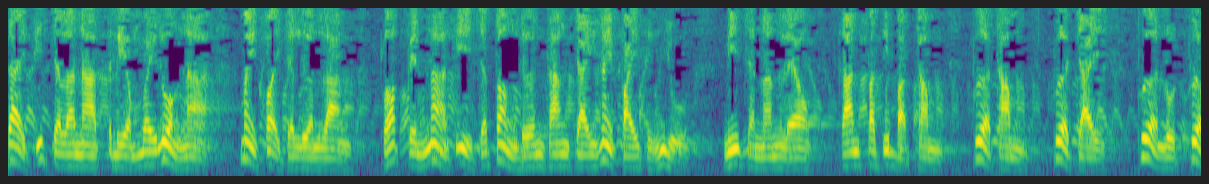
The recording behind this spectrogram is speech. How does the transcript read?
ได้พิจารณาเตรียมไว้ล่วงหน้า ไม่ค่อยจะเลือนลาง เพราะเป็นหน้าที่จะต้องเดินทางใจให้ไปถึงอยู่นี้ฉะนั้นแล้ว การปฏิบัติธรรมเพื่อทำเพื่อใจ เพื่อหลุดเพื่อ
